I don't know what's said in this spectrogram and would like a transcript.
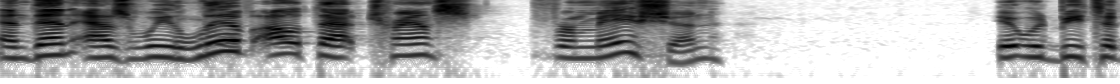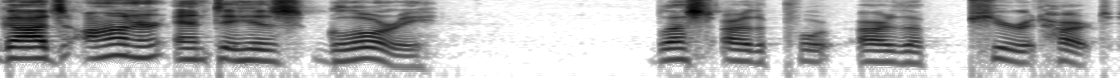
And then as we live out that transformation, it would be to God's honor and to his glory. Blessed are the poor, are the pure at heart,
